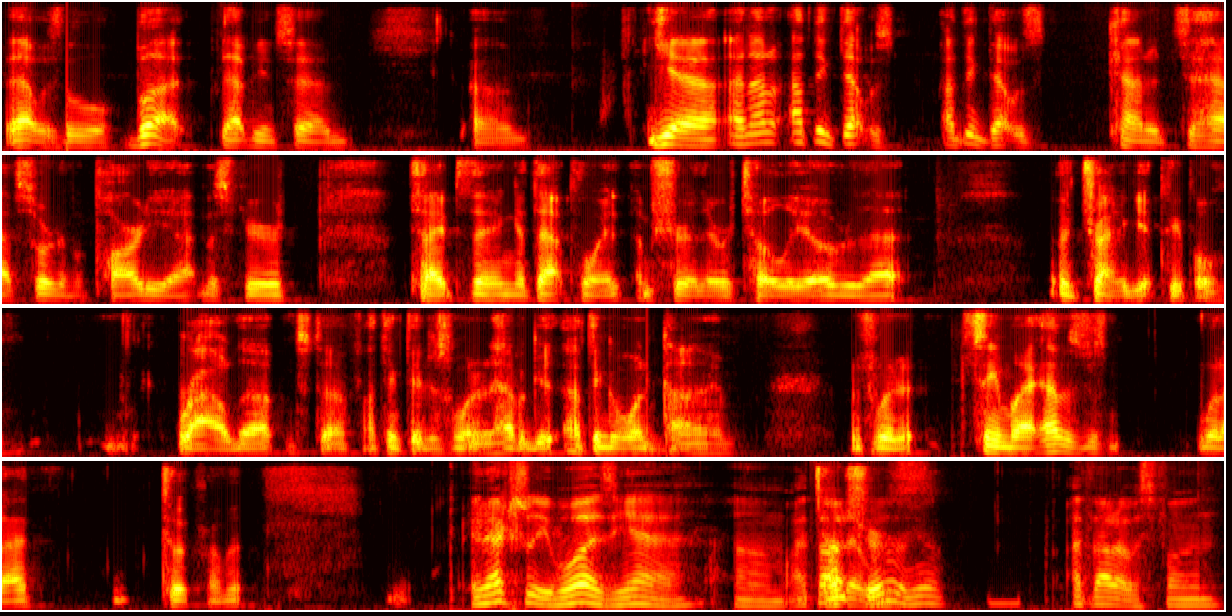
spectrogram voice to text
that was cool. But that being said, um, yeah, and I, I, think that was I think that was kind of to have sort of a party atmosphere type thing. At that point, I'm sure they were totally over that, like trying to get people riled up and stuff. I think they just wanted to have a good. I think at one time, that's what it seemed like. That was just what I took from it. It actually was, yeah. Um, I thought I'm it sure, was. Yeah. I thought it was fun.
